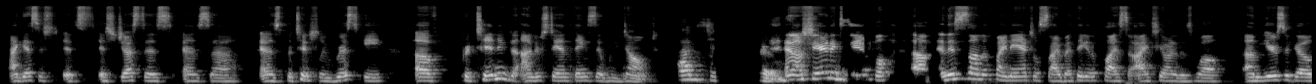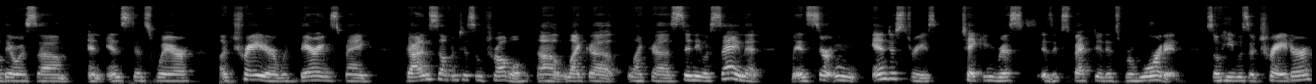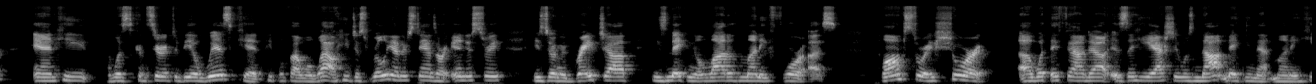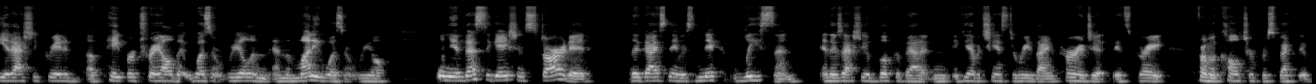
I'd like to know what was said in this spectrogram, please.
i guess it's it's, it's just as as uh, as potentially risky of pretending to understand things that we don't. Absolutely. And I'll share an example. Um, and this is on the financial side, but I think it applies to IT audit as well. Um, years ago, there was um, an instance where a trader with Barings Bank got himself into some trouble. Uh, like uh, like uh, Cindy was saying, that in certain industries, taking risks is expected, it's rewarded. So he was a trader and he was considered to be a whiz kid. People thought, well, wow, he just really understands our industry. He's doing a great job. He's making a lot of money for us. Long story short, uh, what they found out is that he actually was not making that money. He had actually created a paper trail that wasn't real and, and the money wasn't real. When the investigation started, the guy's name is Nick Leeson, and there's actually a book about it. And if you have a chance to read it, I encourage it. It's great from a culture perspective.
